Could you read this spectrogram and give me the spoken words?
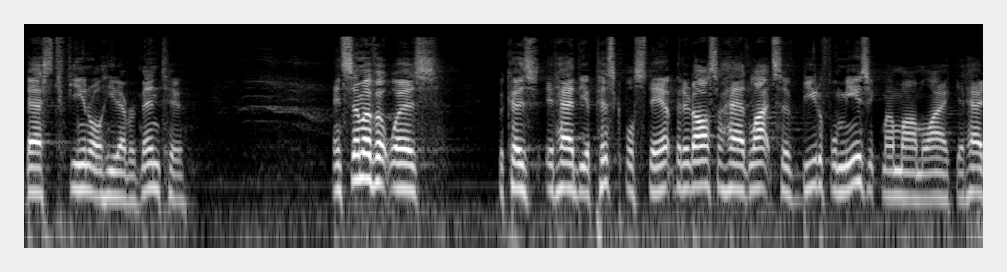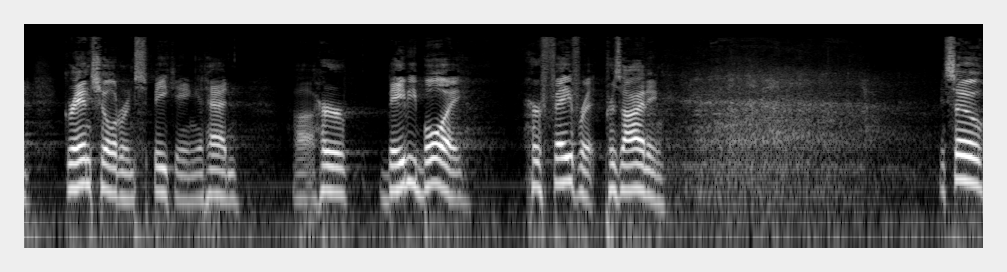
best funeral he'd ever been to. And some of it was because it had the Episcopal stamp, but it also had lots of beautiful music my mom liked. It had grandchildren speaking, it had uh, her baby boy her favorite, presiding. And so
